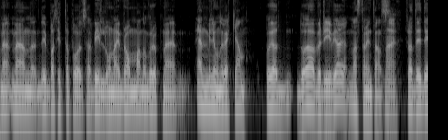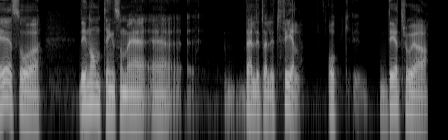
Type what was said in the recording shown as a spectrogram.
Men, men det är bara att titta på så här, villorna i Bromma, de går upp med en miljon i veckan. Och jag, då överdriver jag nästan inte ens. Nej. För att det, det, är så, det är någonting som är eh, väldigt, väldigt fel. Och det tror jag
